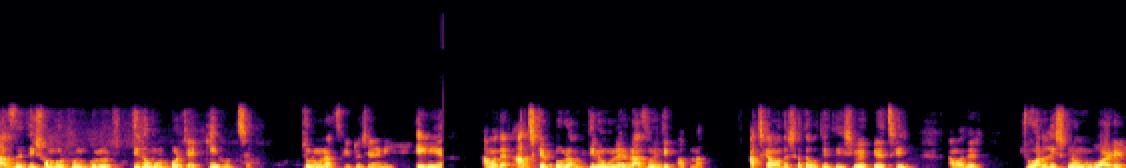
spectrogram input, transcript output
রাজনৈতিক সংগঠনগুলোর তৃণমূল পর্যায়ে কি হচ্ছে। চলুন আজকে একটু জেনে নিই। এই নিয়ে আমাদের আজকের প্রোগ্রাম তৃণমূলের রাজনৈতিক ভাবনা। আজকে আমাদের সাথে অতিথি হিসেবে পেয়েছি আমাদের চুয়াল্লিশ নং ওয়ার্ডের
